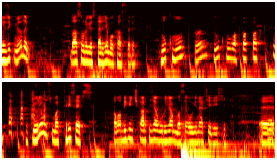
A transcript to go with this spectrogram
Gözükmüyor da daha sonra göstereceğim o kasları. Yok mu? Ha? Yok mu? Bak bak bak. Bak, görüyor musun? Bak triceps. Ama bir gün çıkartacağım vuracağım masaya o gün her şey değişecek. Ee,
